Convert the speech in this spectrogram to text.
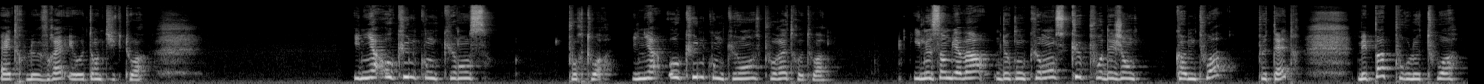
être le vrai et authentique toi. Il n'y a aucune concurrence pour toi. Il n'y a aucune concurrence pour être toi. Il ne semble y avoir de concurrence que pour des gens comme toi, peut-être, mais pas pour le toi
